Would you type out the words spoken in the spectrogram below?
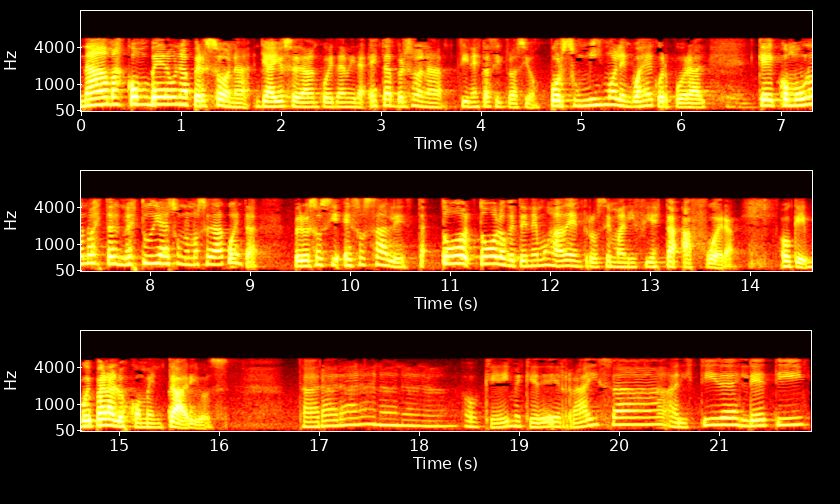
Nada más con ver a una persona, ya ellos se dan cuenta, mira, esta persona tiene esta situación, por su mismo lenguaje corporal, que como uno no, está, no estudia eso, uno no se da cuenta, pero eso sí, eso sale, todo, todo lo que tenemos adentro se manifiesta afuera. Ok, voy para los comentarios. Ok, me quedé Raiza, Aristides, Leti,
